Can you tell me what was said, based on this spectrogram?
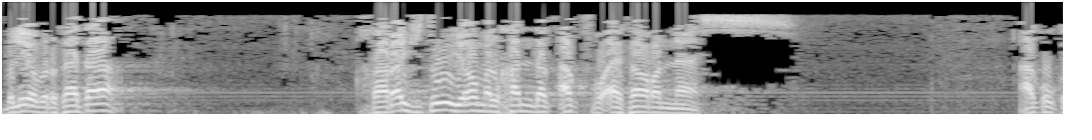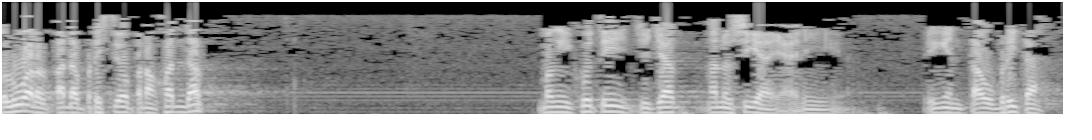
beliau berkata kharajtu yaumal khandaq aqfu atharan nas aku keluar pada peristiwa perang khandaq mengikuti jejak manusia yakni ingin tahu berita.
